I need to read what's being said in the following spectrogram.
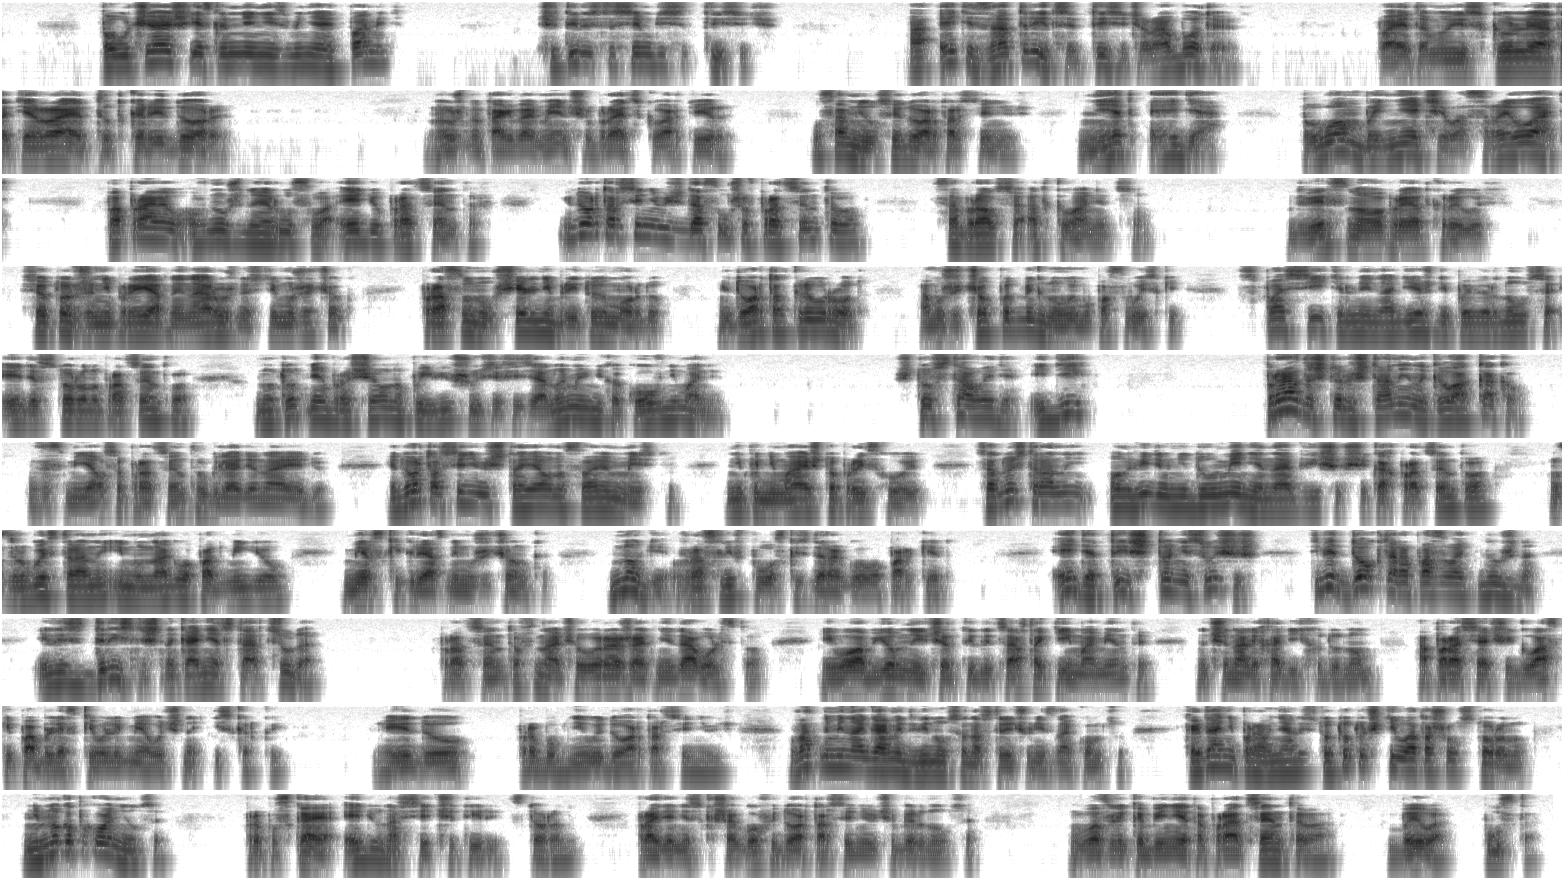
получаешь, если мне не изменяет память, 470 тысяч. А эти за 30 тысяч работают. Поэтому и скулят отирают тут коридоры. Нужно тогда меньше брать с квартиры, усомнился Эдуард Арсеньевич. Нет, Эдя, пломбы нечего срывать. Поправил в нужное русло Эдю процентов. Эдуард Арсеньевич, дослушав процентова, собрался откланяться. Дверь снова приоткрылась. Все тот же неприятный наружности мужичок просунул в щель небритую морду. Эдуард открыл рот, а мужичок подмигнул ему по-свойски. В спасительной надежде повернулся Эдя в сторону процентова, но тот не обращал на появившуюся физиономию никакого внимания. — Что встал, Эдя? Иди! Правда, что ли, штаны наколокакал? — засмеялся Процентов, глядя на Эдю. Эдуард Арсеньевич стоял на своем месте, не понимая, что происходит. С одной стороны, он видел недоумение на обвисших щеках Процентова, с другой стороны, ему нагло подмигивал мерзкий грязный мужичонка. Ноги вросли в плоскость дорогого паркета. «Эдя, ты что, не слышишь? Тебе доктора позвать нужно. Или сдриснешь наконец-то отсюда?» Процентов начал выражать недовольство. Его объемные черты лица в такие моменты начинали ходить ходуном, а поросячьи глазки поблескивали мелочной искоркой. «Иду», — пробубнил Эдуард Арсеньевич. Ватными ногами двинулся навстречу незнакомцу. Когда они поравнялись, то тот учтиво отошел в сторону, немного поклонился, пропуская Эдю на все четыре стороны. Пройдя несколько шагов, Эдуард Арсеньевич обернулся. Возле кабинета Процентова было пусто.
